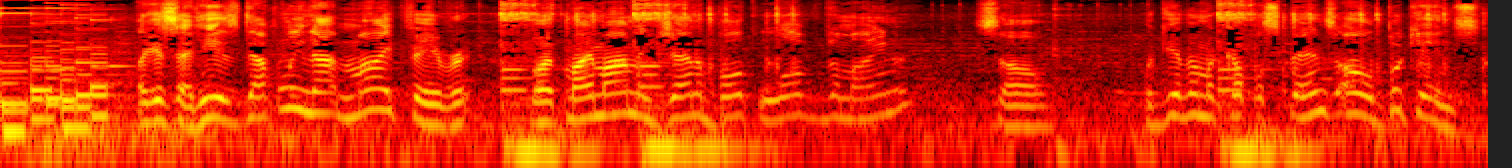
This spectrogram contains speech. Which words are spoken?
Like I said, he is definitely not my favorite, but my mom and Jenna both love the miner. So we'll give him a couple spins. Oh, bookends.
